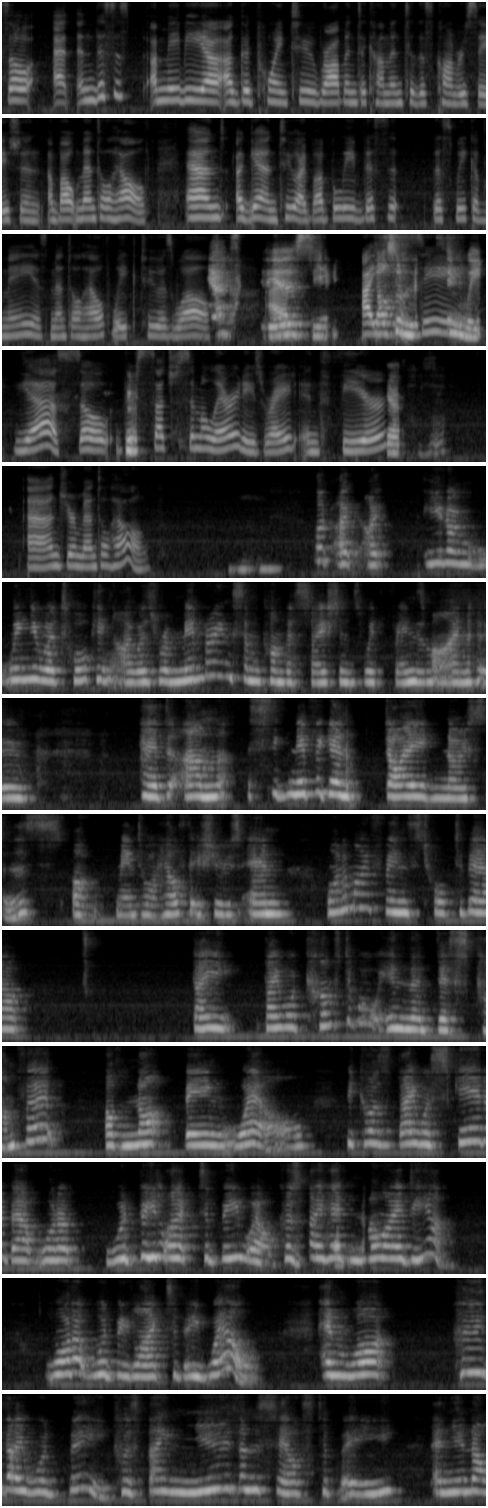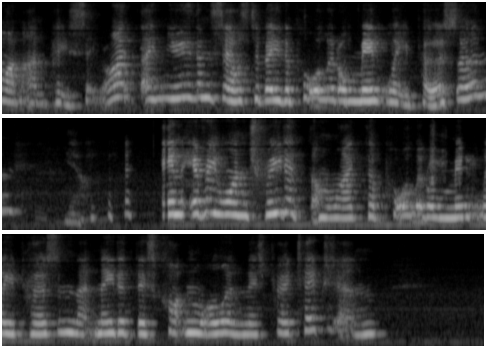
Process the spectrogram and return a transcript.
So, and this is uh, maybe a, a, good point too, Robin, to come into this conversation about mental health. And again, too, I, I believe this this week of May is Mental Health Week too, as well. Yes, it I, is. Yeah. I also see. Week. Yes, so there's such similarities, right, in fear yeah. And your mental health. Look, I, I, you know, when you were talking, I was remembering some conversations with friends of mine who had um, significant diagnosis of mental health issues, and one of my friends talked about they they were comfortable in the discomfort of not being well because they were scared about what it would be like to be well because they had no idea what it would be like to be well and what who they would be because they knew themselves to be and you know I'm on PC, right? They knew themselves to be the poor little mentally person. Yeah. and everyone treated them like the poor little mentally person that needed this cotton wool and this protection.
